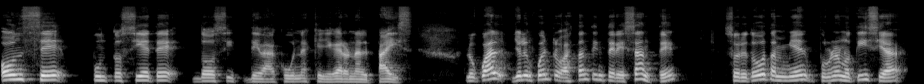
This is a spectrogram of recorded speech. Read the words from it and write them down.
11.7 dosis de vacunas que llegaron al país, lo cual yo lo encuentro bastante interesante, sobre todo también por una noticia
